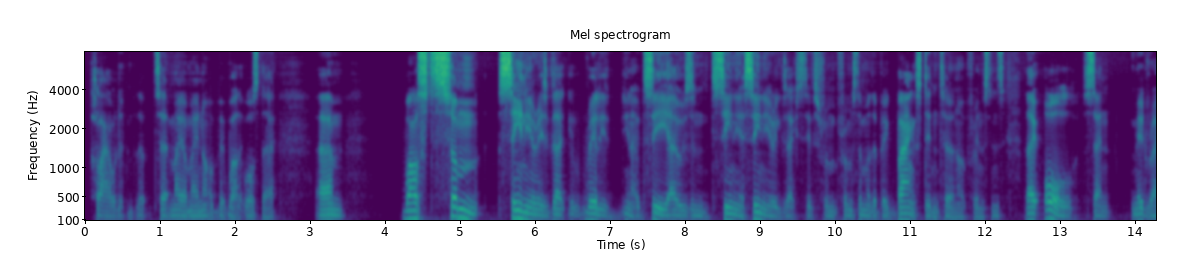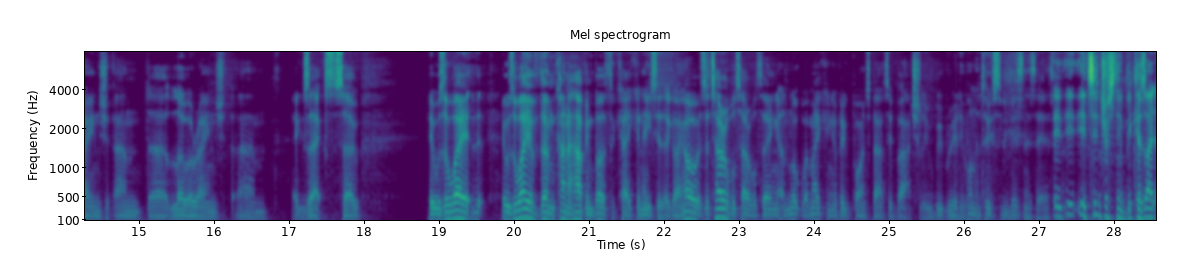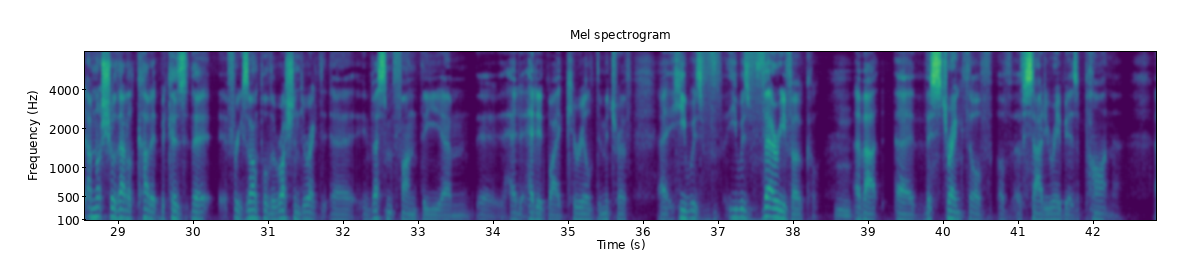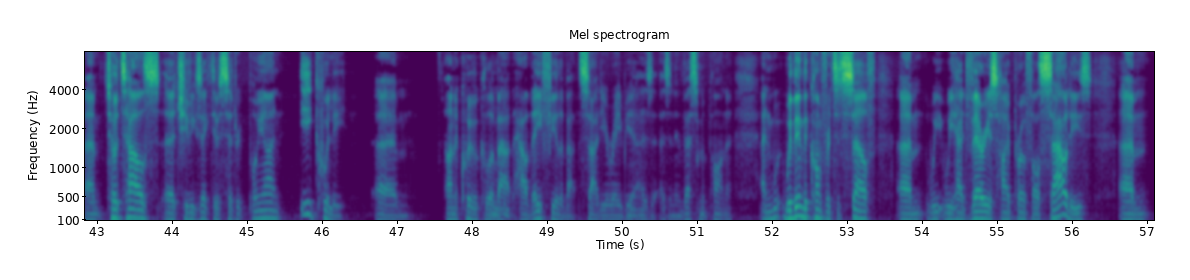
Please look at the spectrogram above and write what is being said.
cloud that uh, may or may not have been, well, it was there. Um, whilst some senior exec, really, you know, CEOs and senior senior executives from from some of the big banks didn't turn up, for instance, they all sent mid range and uh, lower range um, execs. So it was a way it was a way of them kind of having both the cake and eat it. They're going, oh, it's a terrible, terrible thing, and look, we're making a big point about it, but actually, we really want to do some business here. So. It, it's interesting because I, am not sure that'll cut it because the, for example, the Russian Direct uh, Investment Fund, the um, uh, head, headed by Kirill Dmitriev, uh, he was he was very vocal mm. about uh, the strength of, of, of Saudi Arabia as a partner. Um, Total's uh, chief executive Cedric Pouyanné equally. Um, unequivocal mm about how they feel about Saudi Arabia mm as, as an investment partner. And w- within the conference itself, um, we, we had various high profile Saudis um,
